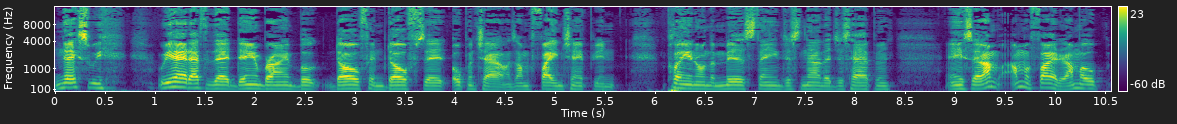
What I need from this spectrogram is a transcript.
Next, we we had after that Dan Bryan booked Dolph, and Dolph said, "Open challenge. I'm a fighting champion." Playing on the Miz thing just now that just happened, and he said, "I'm I'm a fighter. I'm a op-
